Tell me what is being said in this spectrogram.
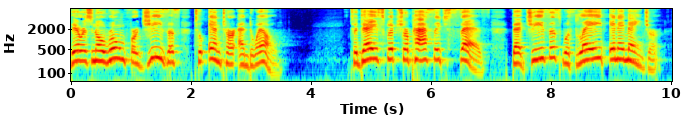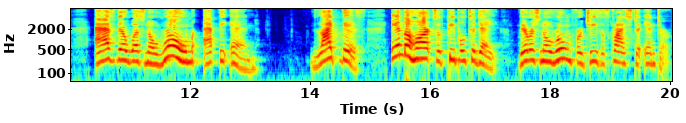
there is no room for Jesus to enter and dwell. Today's scripture passage says that Jesus was laid in a manger, as there was no room at the inn. Like this, in the hearts of people today, there is no room for Jesus Christ to enter.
